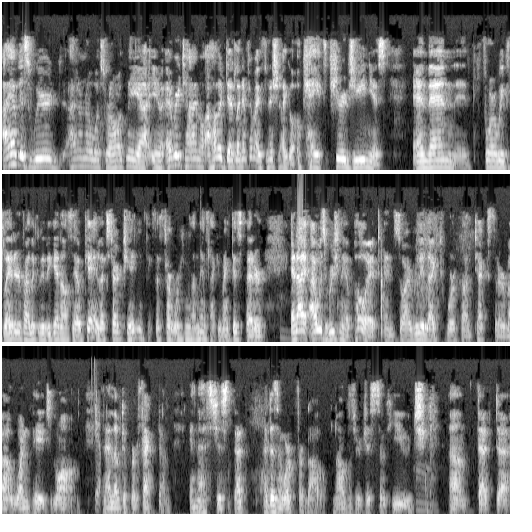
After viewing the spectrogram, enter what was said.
I have this weird. I don't know what's wrong with me. Uh, you know, every time I'll have a deadline. Every time I finish it, I go, "Okay, it's pure genius." And then four weeks later, if I look at it again, I'll say, "Okay, let's start changing things. Let's start working on this. I can make this better." And I, I was originally a poet, and so I really like to work on texts that are about one page long, Yep. and I love to perfect them. And that's just that that doesn't work for a novel. Novels are just so huge um, that uh,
